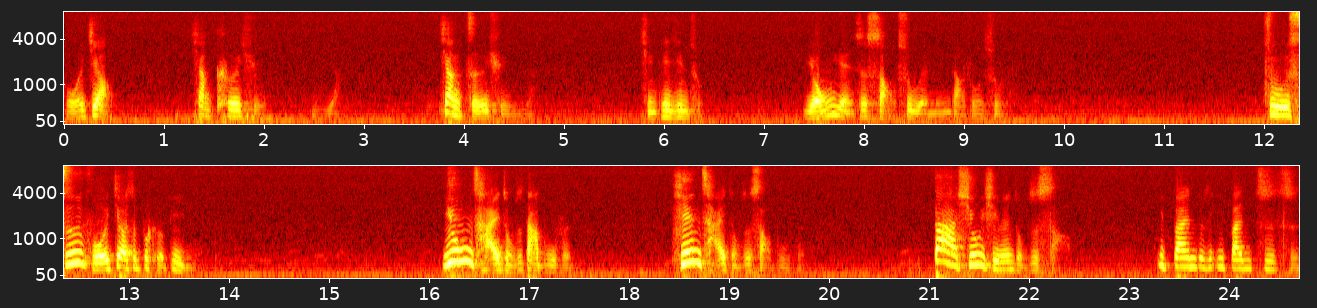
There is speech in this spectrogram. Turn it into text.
佛教像科学，像哲学一样，请听清楚，永远是少数人领导多数人。祖师佛教是不可避免的，庸才总是大部分。天才总是少部分，大修行人总是少，一般都是一般资质的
